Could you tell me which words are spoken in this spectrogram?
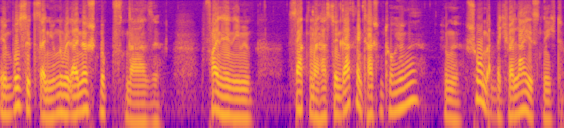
Im Bus sitzt ein Junge mit einer Schnupfnase. Fein Herr. Sag mal, hast du denn gar kein Taschentuch, Junge? Junge, schon, aber ich verleihe es nicht.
